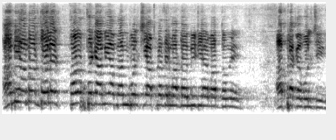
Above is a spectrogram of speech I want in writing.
আমি আমার দলের তরফ থেকে আমি আমি বলছি আপনাদের মাধ্যমে, মিডিয়ার মাধ্যমে, আপনাকে বলছি।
